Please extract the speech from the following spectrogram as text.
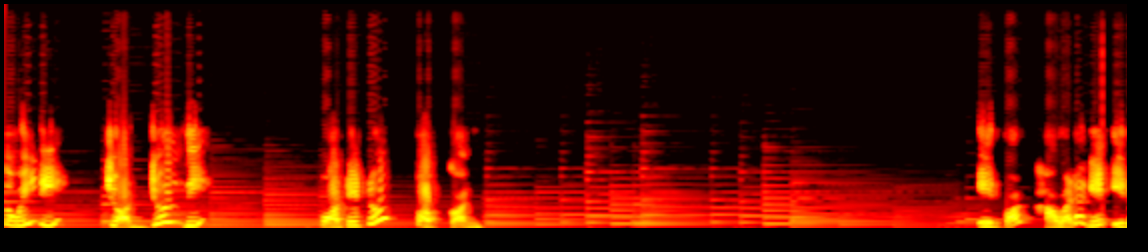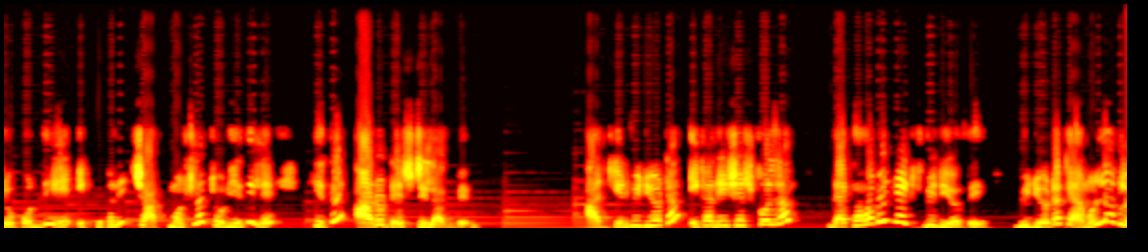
তৈরি চটজলদি পটেটো পপকর্ন এরপর খাওয়ার আগে এর ওপর দিয়ে একটুখানি চাট মশলা ছড়িয়ে দিলে খেতে আরও টেস্টি লাগবে। আজকের ভিডিওটা এখানেই শেষ করলাম। দেখা হবে নেক্সট ভিডিওতে ভিডিওটা কেমন লাগল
